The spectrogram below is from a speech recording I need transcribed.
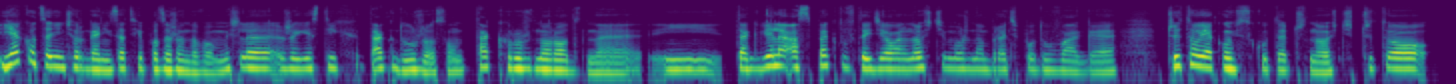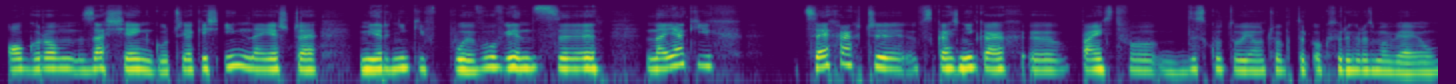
Jak ocenić organizację pozarządową? Myślę, że jest ich tak dużo, są tak różnorodne i tak wiele aspektów tej działalności można brać pod uwagę. Czy to jakąś skuteczność, czy to ogrom zasięgu, czy jakieś inne jeszcze mierniki wpływu, więc y, na jakich cechach czy wskaźnikach y, Państwo dyskutują, czy o, o których rozmawiają?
